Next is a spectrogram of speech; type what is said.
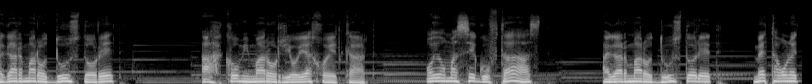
Агар маро дӯст доред аҳкоми маро риоя хоҳед кард оё масеҳ гуфтааст агар маро дӯст доред метавонед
